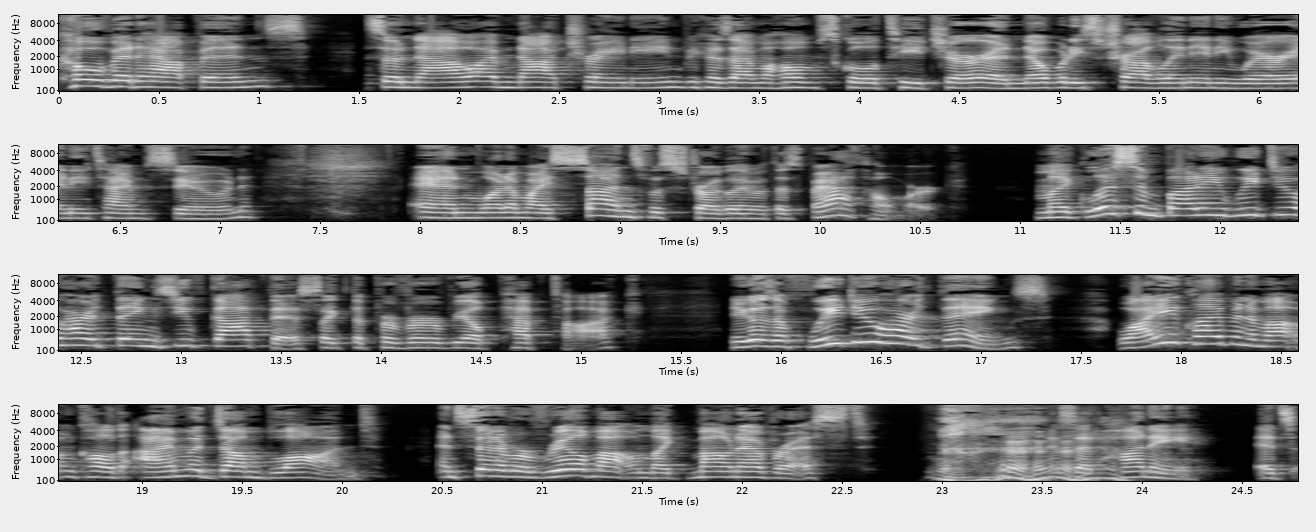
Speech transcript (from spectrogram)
COVID happens. So now I'm not training because I'm a homeschool teacher and nobody's traveling anywhere anytime soon. And one of my sons was struggling with his math homework. I'm like, listen, buddy, we do hard things. You've got this, like the proverbial pep talk. He goes, if we do hard things, why are you climbing a mountain called I'm a dumb blonde instead of a real mountain like Mount Everest? I said, honey, it's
